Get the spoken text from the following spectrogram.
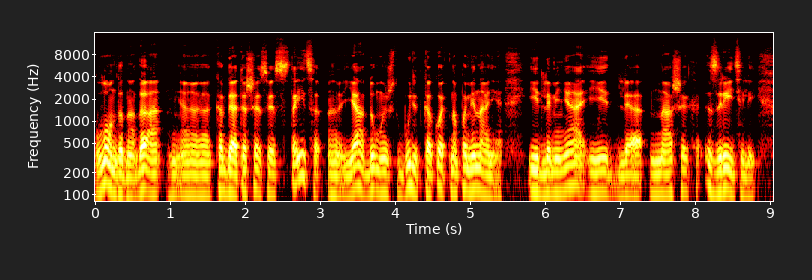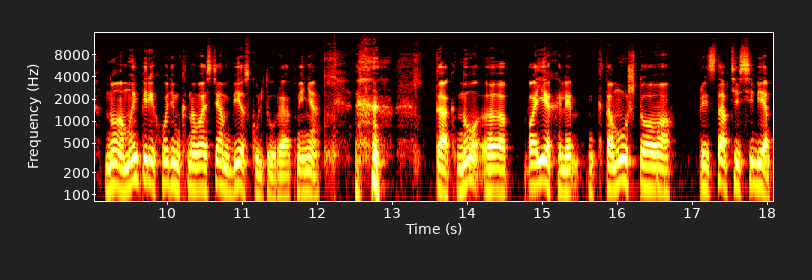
Лондона, да, э, когда это шествие состоится, э, я думаю, что будет какое-то напоминание и для меня, и для наших зрителей. Ну, а мы переходим к новостям без культуры от меня. Так, ну, поехали к тому, что представьте себе,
